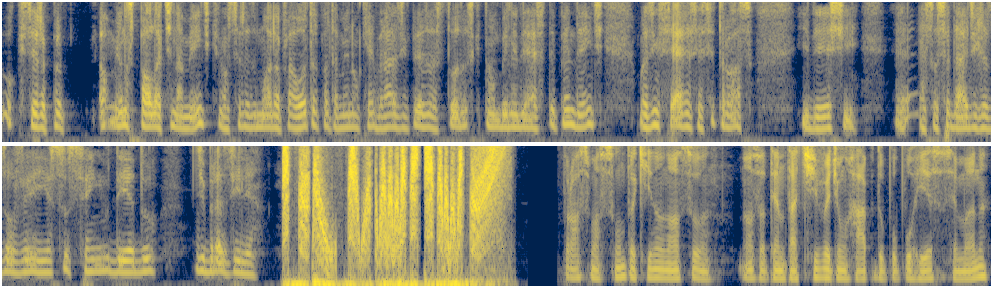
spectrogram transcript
ou que seja ao menos paulatinamente, que não seja de uma hora para outra, para também não quebrar as empresas todas que estão BNDES dependente, mas encerre-se esse troço e deixe é, a sociedade resolver isso sem o dedo de Brasília. Próximo assunto aqui no nosso nossa tentativa de um rápido pupurri essa semana.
